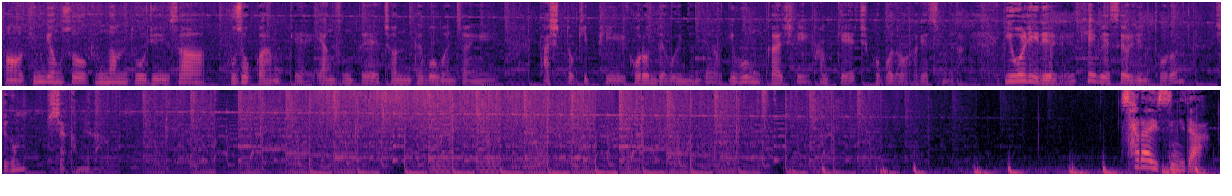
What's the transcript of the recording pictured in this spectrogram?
어, 김경수 경남도지사 구속과 함께 양승태 전 대법원장이 다시 또 깊이 거론되고 있는데요. 이 부분까지 함께 짚어보도록 하겠습니다. 2월 1일 KBS 열린 토론 지금 시작합니다. 살아 있습니다.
